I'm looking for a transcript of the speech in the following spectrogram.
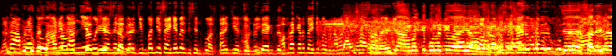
না না আপনারা তো ঢুকেছে। ওখানে আমরা গান নিয়ে যা বসে দিয়ে আছেন যাবে। একবারে জিব্বা দিয়ে সাইডে ফেলতেছেন বল তারিখ জিয়ার জন্য। আপনি তো একদম- আমরা কেন চাইতে পারব না? আমাদের তো সরকার স্যার এটা আমাকে বলে তো ইয়ে হবে না। আমরা স্যার। অফিসারের সঙ্গে কথা বলব। যে স্যার এটা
